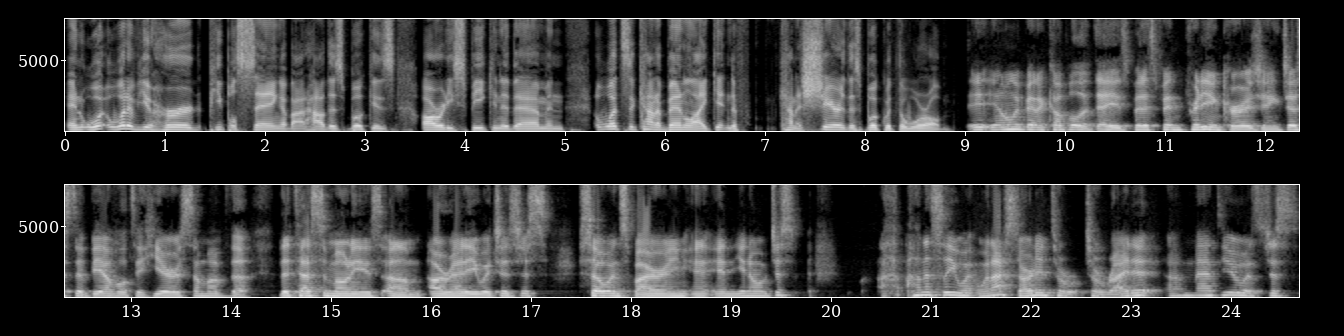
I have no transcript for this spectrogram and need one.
And what what have you heard people saying about how this book is already speaking to them? And what's it kind of been like getting to kind of share this book with the world? it, it only been a couple of days, but it's been pretty encouraging just to be able to hear some of the the testimonies um, already, which is just so inspiring. And, and you know, just honestly, when, when I started to to write it, uh, Matthew, it's just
